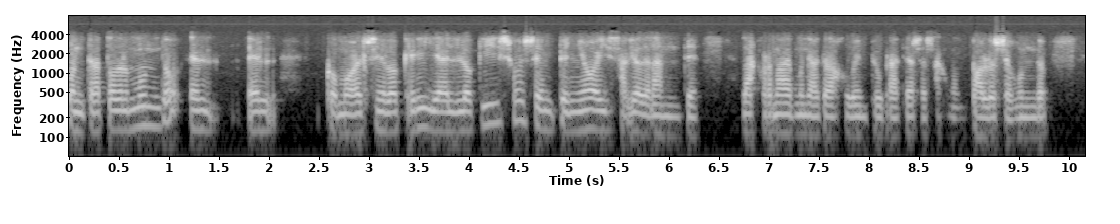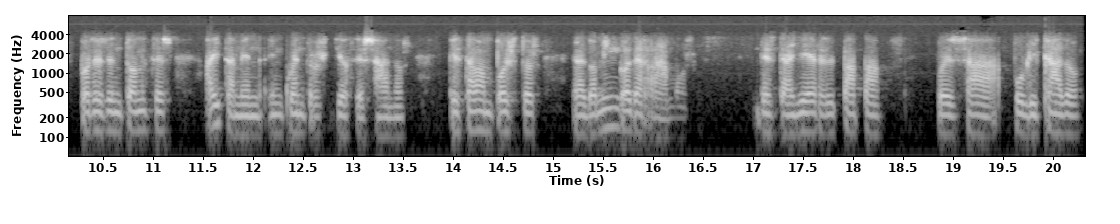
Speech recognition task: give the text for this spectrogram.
contra todo el mundo. Él, él como el Señor lo quería él lo quiso se empeñó y salió adelante la jornada mundial de la juventud gracias a San Juan Pablo II pues desde entonces hay también encuentros diocesanos que estaban puestos el domingo de Ramos. Desde ayer el Papa pues ha publicado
